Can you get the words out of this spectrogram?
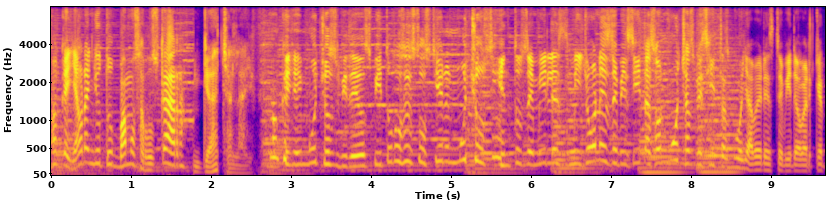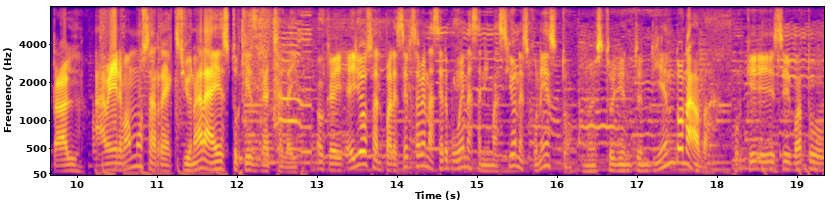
Ok, ahora en YouTube vamos a buscar Gacha Life. Ok, hay muchos videos y todos estos tienen muchos cientos de miles, millones de visitas, son muchas visitas. Voy a ver este video a ver qué tal. A ver, vamos a reaccionar a esto que es Gacha Life. Ok, ellos al parecer saben hacer buenas animaciones con esto. No estoy entendiendo nada. ¿Por qué ese vato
